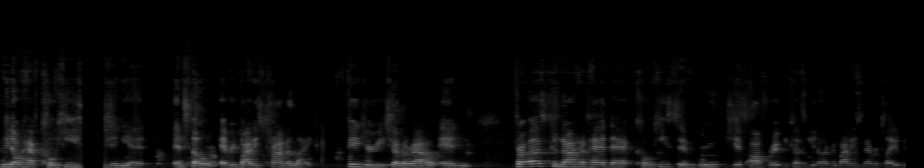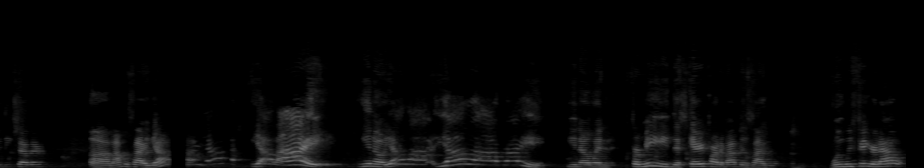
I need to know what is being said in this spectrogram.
we don't have cohesion yet. And so everybody's trying to like figure each other out. And for us to not have had that cohesive group just off rip because, you know, everybody's never played with each other, um, I was like, y'all, y'all, y'all right. You know, y'all, are, y'all all right. You know, and for me, the scary part about it is like when we figure it out,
